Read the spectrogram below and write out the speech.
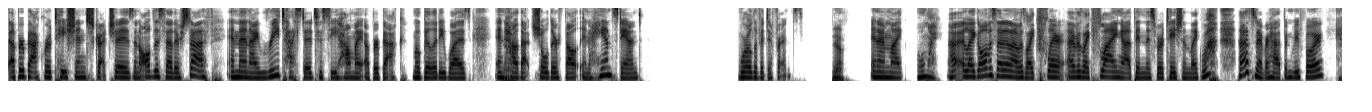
upper back rotation stretches and all this other stuff. And then I retested to see how my upper back mobility was and yeah. how that shoulder felt in a handstand. World of a difference. Yeah. And I'm like, oh my, I, like all of a sudden I was like flare, I was like flying up in this rotation, like, what? That's never happened before. Yeah.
